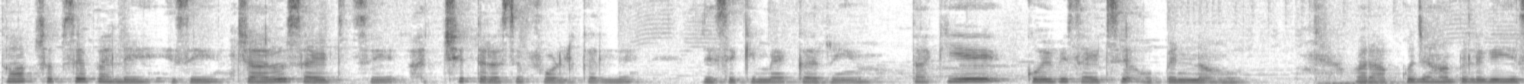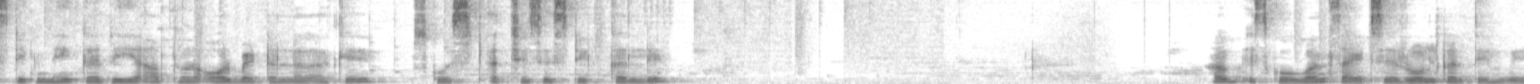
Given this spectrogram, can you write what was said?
तो आप सबसे पहले इसे चारों साइड से अच्छी तरह से फोल्ड कर लें, जैसे कि मैं कर रही हूँ, ताकि ये कोई भी साइड से ओपन ना हो। और आपको जहाँ पे लगे ये स्टिक नहीं कर रही है, आप थोड़ा और बैटर लगा के उसको अच्छे से स्टिक कर लें। अब इसको वन साइड से रोल करते हुए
